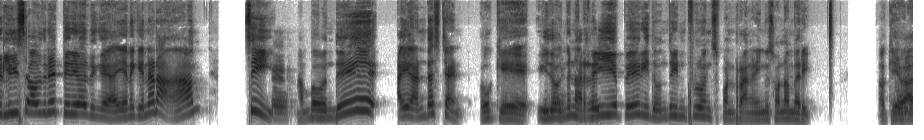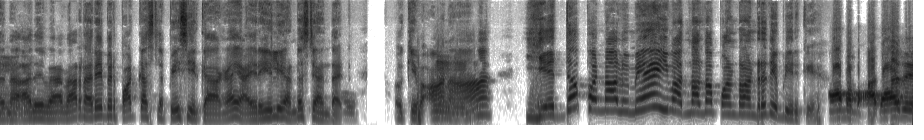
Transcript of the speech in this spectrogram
ரிலீஸ் ஆகுதுன்னே தெரியாதுங்க. எனக்கு என்னன்னா சி. நம்ம வந்து ஐ அண்டர்ஸ்டாண்ட் ஓகே இது வந்து நிறைய பேர் இது வந்து இன்ஃப்ளூயன்ஸ் பண்றாங்க நீங்க சொன்ன மாதிரி. ஓகே அது வேற நிறைய பேர் பாட்காஸ்ட்ல பேசியிருக்காங்க. ஐ ரியலி அண்டர்ஸ்டாண்ட் தட் ஓகேவா ஆனா எதை பண்ணாலுமே இவன் அதனால தான் பண்றான்றது எப்படி இருக்கு? ஆமா அதாவது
